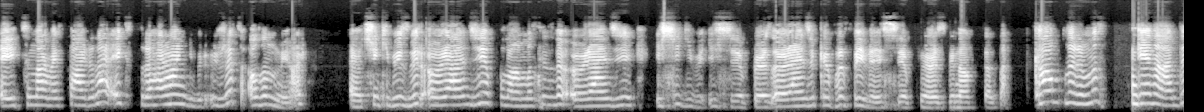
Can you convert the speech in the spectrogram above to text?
eğitimler vesaireler ekstra herhangi bir ücret alınmıyor. E, Çünkü biz bir öğrenci yapılanmasıyız ve öğrenci işi gibi iş yapıyoruz. Öğrenci kafasıyla iş yapıyoruz bir noktada. Kamplarımız genelde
